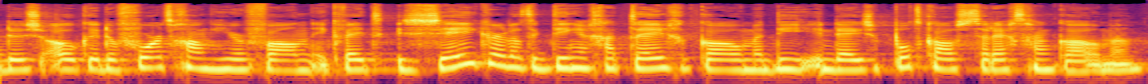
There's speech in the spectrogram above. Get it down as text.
Dus ook in de voortgang hiervan. Ik weet zeker dat ik dingen ga tegenkomen die in deze podcast terecht gaan komen.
